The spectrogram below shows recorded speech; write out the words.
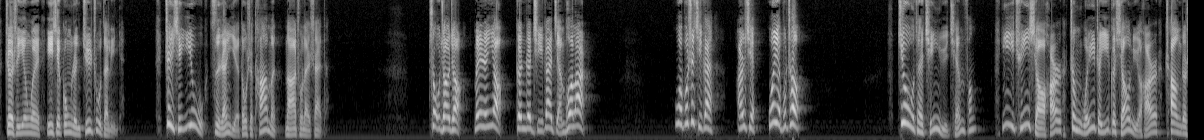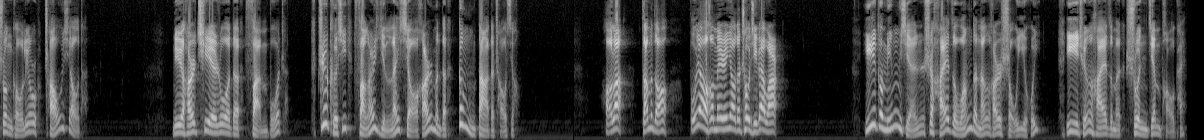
这是因为一些工人居住在里面。这些衣物自然也都是他们拿出来晒的。臭翘翘没人要，跟着乞丐捡破烂儿。我不是乞丐，而且我也不臭。就在秦宇前方，一群小孩正围着一个小女孩，唱着顺口溜，嘲笑她。女孩怯弱的反驳着。只可惜，反而引来小孩们的更大的嘲笑。好了，咱们走，不要和没人要的臭乞丐玩。一个明显是孩子王的男孩手一挥，一群孩子们瞬间跑开，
